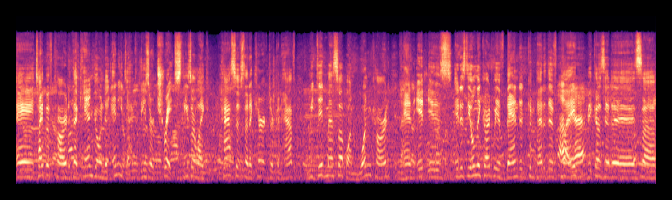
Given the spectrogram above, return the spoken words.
a type of card that can go into any deck. These are traits. These are like passives that a character can have. We did mess up on one card, and it is it is the only card we have banned in competitive play yeah? because it is uh,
